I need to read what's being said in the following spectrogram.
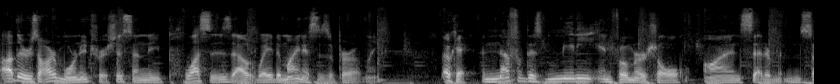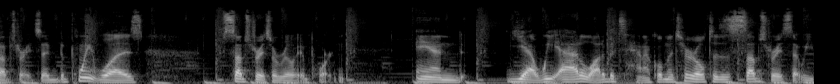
others are more nutritious, and the pluses outweigh the minuses, apparently. Okay, enough of this mini infomercial on sediment and substrates. The point was substrates are really important. And yeah, we add a lot of botanical material to the substrates that we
